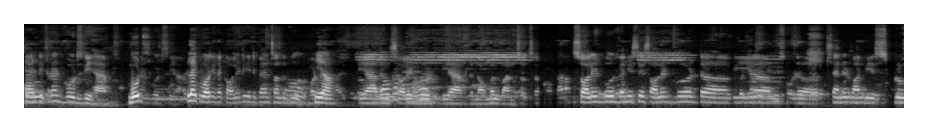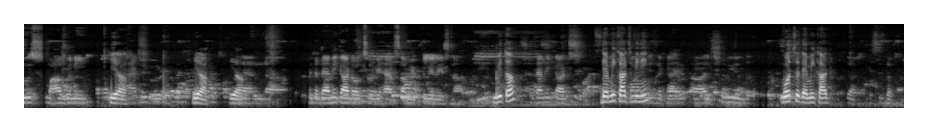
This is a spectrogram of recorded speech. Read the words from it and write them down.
So And- different woods we have. Woods? Woods, yeah. Like what? The quality depends on the wood. What Yeah. We have in solid wood. We have the normal ones also. Solid wood. When you say solid wood, uh, we um, the standard one we spruce, mahogany, Yeah, ash wood, yeah, yeah. and uh, with the demi card also we have some ukuleles now. With a Demicards. demicards This meaning? is the kind. Uh, I'll show you. The, What's a demicard? yeah, this is the one.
